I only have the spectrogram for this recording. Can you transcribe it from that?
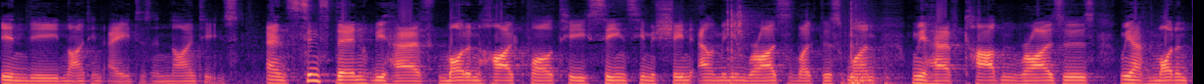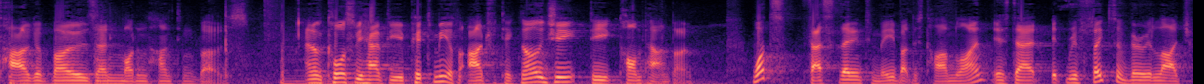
in the 1980s and 90s. And since then, we have modern high quality CNC machine aluminium risers like this one. We have carbon risers. We have modern target bows and modern hunting bows. And of course, we have the epitome of archery technology, the compound bow. What's fascinating to me about this timeline is that it reflects a very large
